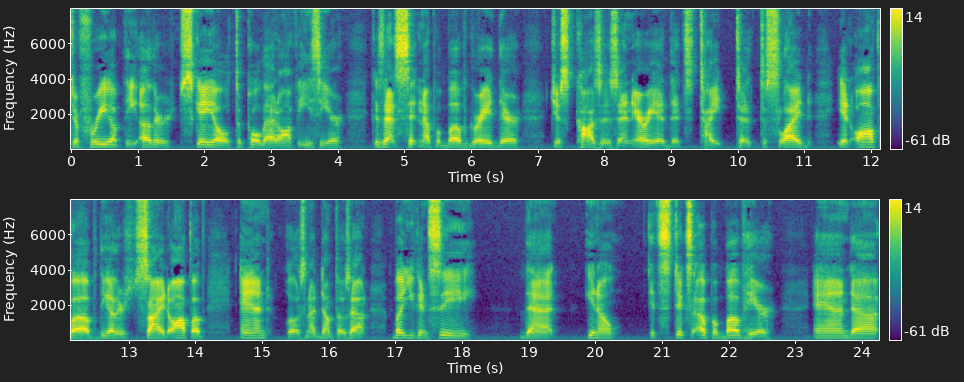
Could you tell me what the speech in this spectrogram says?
to free up the other scale to pull that off easier because that's sitting up above grade there just causes an area that's tight to, to slide it off of the other side off of and well, let's not dump those out, but you can see that, you know, it sticks up above here. And, uh,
